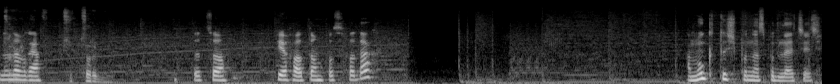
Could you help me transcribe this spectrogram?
No Tak. dobra, Co, co robi? to co? Piechotą po schodach? A mógł ktoś po nas podlecieć?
